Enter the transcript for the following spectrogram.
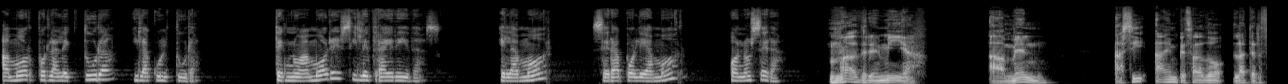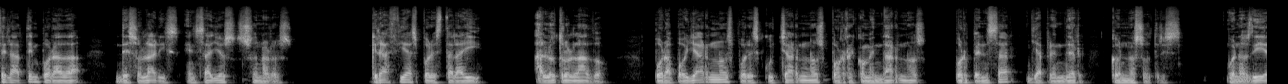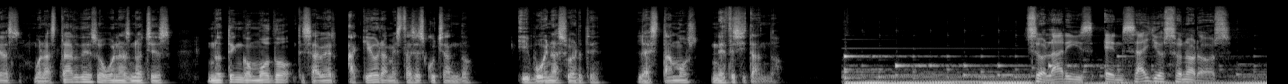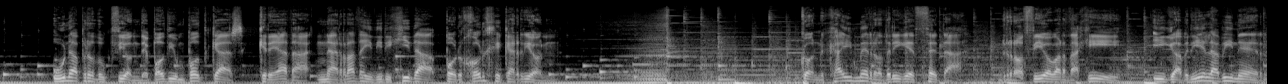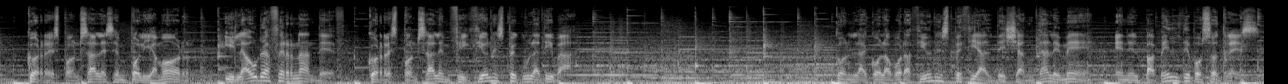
Amor por la lectura y la cultura. Tecnoamores y letraheridas. ¿El amor será poliamor o no será? Madre mía. Amén. Así ha empezado la tercera temporada de Solaris Ensayos Sonoros. Gracias por estar ahí, al otro lado, por apoyarnos, por escucharnos, por recomendarnos, por pensar y aprender con nosotros. Buenos días, buenas tardes o buenas noches. No tengo modo de saber a qué hora me estás escuchando. Y buena suerte, la estamos necesitando. Solaris Ensayos Sonoros una producción de Podium Podcast creada, narrada y dirigida por Jorge Carrión. Con Jaime Rodríguez Z, Rocío Bardají y Gabriela Wiener corresponsales en poliamor, y Laura Fernández, corresponsal en ficción especulativa. Con la colaboración especial de Chantal Emé en el papel de vosotros.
